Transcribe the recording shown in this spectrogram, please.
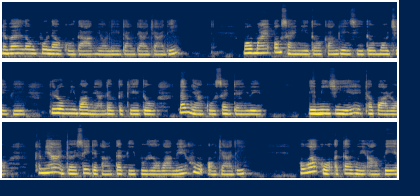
နှစ်ပတ်လုံးဖို့လောက်ကိုသာမျောလင်းတောင်းတကြသည် မုံမိုင်းအုပ်ဆိုင်နေသောကောင်းကင်စီသို့မော့ကြည့်ပြီးသူတို့မိဘများလှုပ်တကဲ့သို့လက်များကိုဆန့်တန်း၍နေမီကြီးရဲ့ထပ်ပါတော့ခမည်းအတွက်စိတ်တကောင်တက်ပြီးပူဇော်ပါမယ်ဟုအော်ကြသည်ဘဝကိုအသက်ဝင်အောင်ပေးရ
